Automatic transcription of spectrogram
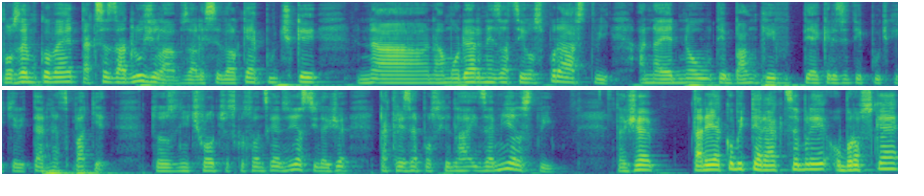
pozemkové, tak se zadlužila. Vzali si velké půjčky na, na modernizaci hospodářství a najednou ty banky v té krizi ty půjčky chtěli ten hned splatit. To zničilo československé zemědělství, takže ta krize postihla i zemědělství. Takže tady jakoby ty reakce byly obrovské,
